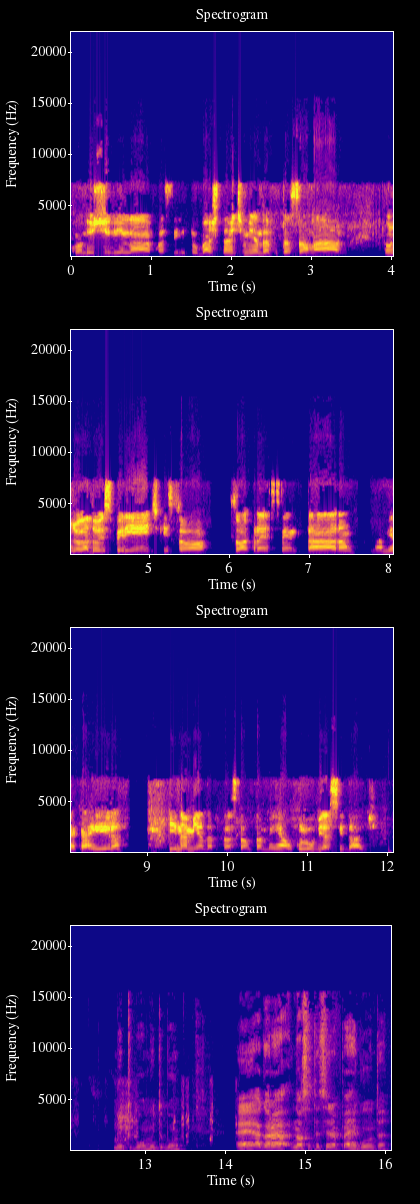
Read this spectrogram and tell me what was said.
quando eu cheguei lá, facilitou bastante minha adaptação lá. Um jogador experiente que só, só acrescentaram na minha carreira e na minha adaptação também ao clube e à cidade. Muito bom, muito bom. É, agora, nossa terceira pergunta.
